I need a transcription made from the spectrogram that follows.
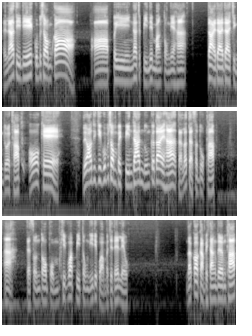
เห็นแล้วทีนี้คุณผู้ชมก็อ่าปีนน่าจะปีนได้มั้งตรงนี้ฮะ ได้ได้ได้จริงด้วยครับ โอเค หรือเอาจริงๆคุณผู้ชมไปปีนด้านนู้นก็ได้ฮะ แต่แล้วแต่สะดวกครับ อะแต่ส่วนตัวผมคิดว่าปีนตรงนี้ดีกว่ามันจะได้เร็ว แล้วก็กลับไปทางเดิมครับ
